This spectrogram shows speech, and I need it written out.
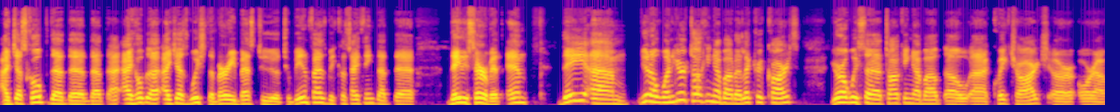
I just hope that that, that I- hope I just wish the very best to to VinFast because I think that uh, they deserve it. And they um you know when you're talking about electric cars you're always uh, talking about uh, uh, quick charge or or uh,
